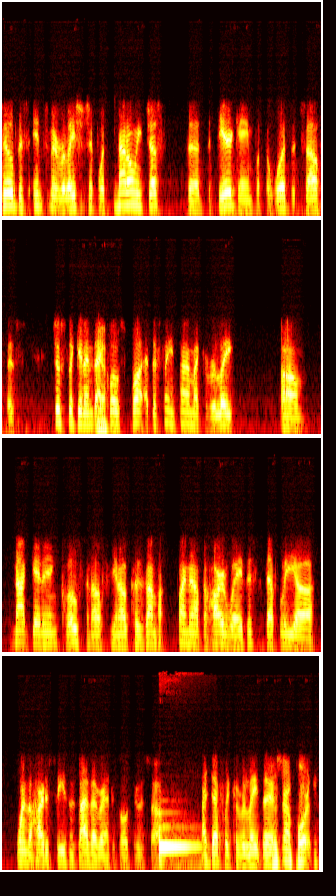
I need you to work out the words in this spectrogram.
build this intimate relationship with not only just the the deer game, but the woods itself. Is just to get in that Yeah. close. But at the same time, I can relate. Um, not getting close enough, you know, because I'm finding out the hard way. This is definitely uh one of the hardest seasons I've ever had to go through. So I definitely could relate there. Those are important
